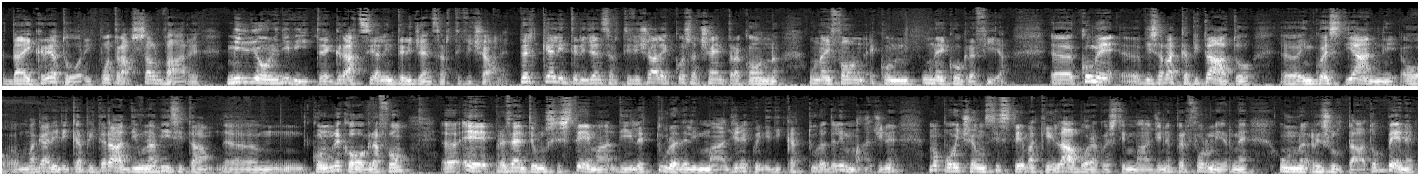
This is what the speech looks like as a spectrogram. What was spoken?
dai creatori potrà salvare milioni di vite grazie all'intelligenza artificiale. Perché l'intelligenza artificiale cosa c'entra con un iPhone e con un'ecografia? Eh, come eh, vi sarà capitato eh, in questi anni o magari vi capiterà di una visita ehm, con un ecografo, eh, è presente un sistema di lettura dell'immagine, quindi di cattura dell'immagine, ma poi c'è un sistema che elabora questa immagine per fornirne un risultato. Bene,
